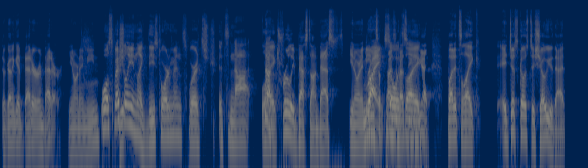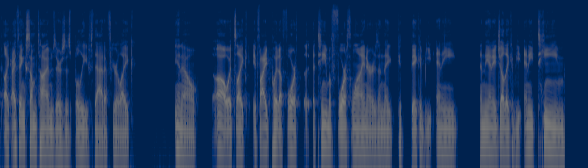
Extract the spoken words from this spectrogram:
they're gonna get better and better. You know what I mean? Well, especially in like these tournaments where it's it's not like not truly best on best. You know what I mean? Right. Sometimes So it's you like- but it's like it just goes to show you that. Like I think sometimes there's this belief that if you're like, you know, oh, it's like if I put a fourth a team of fourth liners and they could they could beat any in the NHL they could beat any team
